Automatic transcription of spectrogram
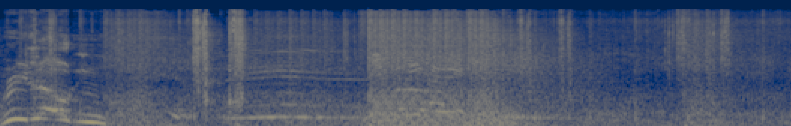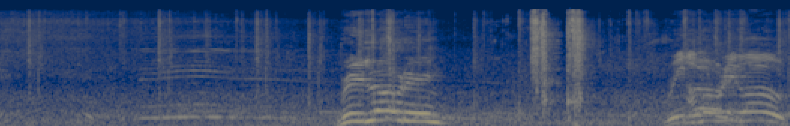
Reloading! Reloading! Reloading! Reload.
